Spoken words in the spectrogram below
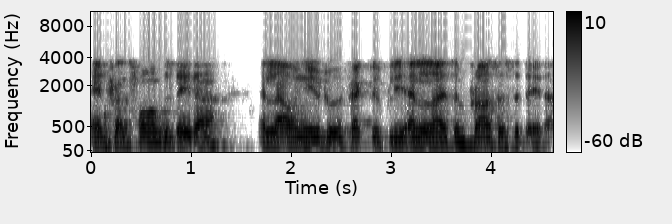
and transform the data, allowing you to effectively analyze and process the data.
